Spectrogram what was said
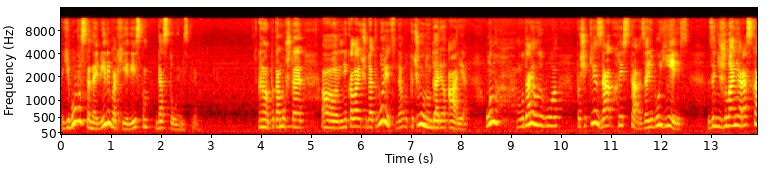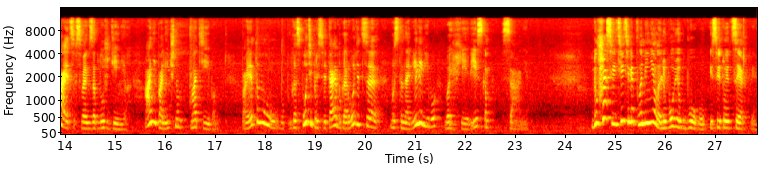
его восстановили в архиерейском достоинстве. А, потому что а, Николай Чудотворец, да, вот почему он ударил Ария? Он ударил его по щеке за Христа, за его ересь, за нежелание раскаяться в своих заблуждениях, а не по личным мотивам. Поэтому Господь и Пресвятая Богородица восстановили его в архиерейском сане. Душа святителя пламенела любовью к Богу и Святой Церкви,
